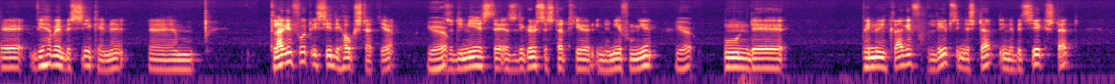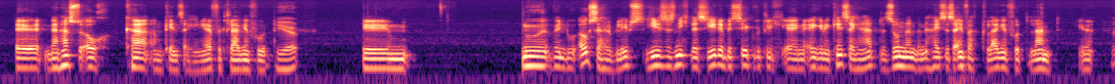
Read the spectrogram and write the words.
äh, wir haben Bezirke, ne? Ähm, Klagenfurt ist hier die Hauptstadt, ja. Ja. Also die nächste, also die größte Stadt hier in der Nähe von mir. Ja. Und äh, wenn du in Klagenfurt lebst, in der Stadt, in der Bezirksstadt, äh, dann hast du auch K am Kennzeichen, ja, für Klagenfurt. Ja. Ähm, nur wenn du außerhalb lebst, hier ist es nicht, dass jeder Bezirk wirklich ein eigenes Kennzeichen hat, sondern dann heißt es einfach Klagenfurt Land. Ja. Ah,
